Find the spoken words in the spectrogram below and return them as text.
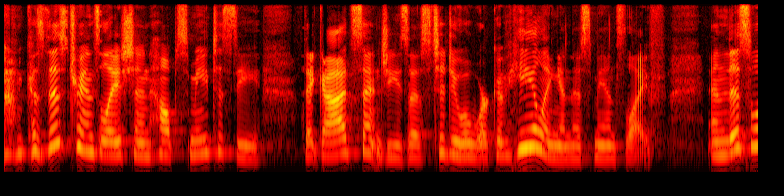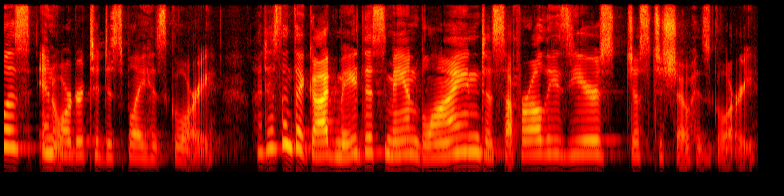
because this translation helps me to see that God sent Jesus to do a work of healing in this man's life. And this was in order to display his glory. It isn't that God made this man blind to suffer all these years just to show his glory.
